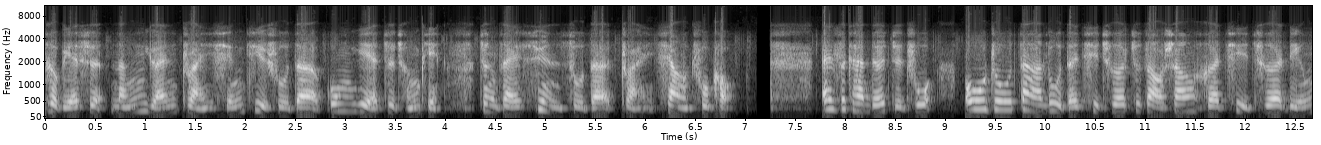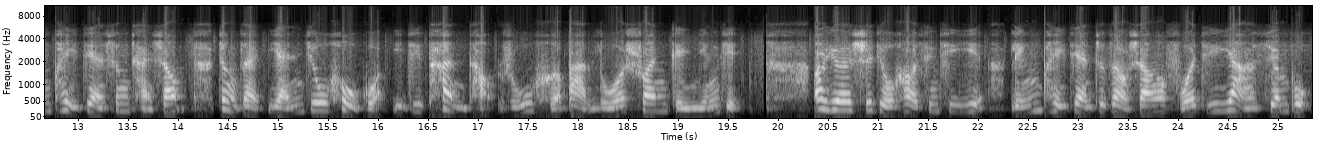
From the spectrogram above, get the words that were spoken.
特别是能源转型技术的工业制成品，正在迅速的转向出口。埃斯坎德指出。欧洲大陆的汽车制造商和汽车零配件生产商正在研究后果，以及探讨如何把螺栓给拧紧。二月十九号星期一，零配件制造商佛吉亚宣布，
